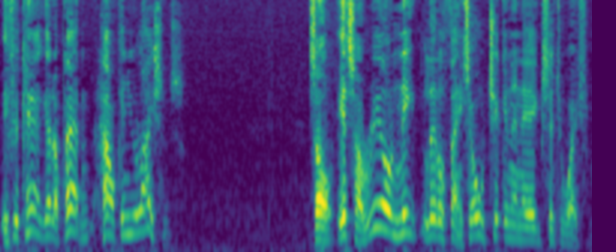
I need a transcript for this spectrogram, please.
If you can't get a patent, how can you license? So it's a real neat little thing. It's the old chicken and egg situation.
